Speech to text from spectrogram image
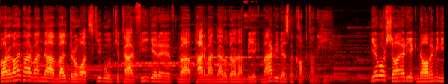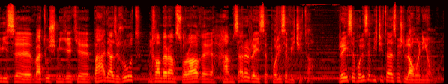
کارگاه پرونده اول درواتسکی بود که ترفی گرفت و پرونده رو دادن به یک مردی به اسم کاپتان هیل. یه بار شاعر یک نامه می نویسه و توش میگه که بعد از روت می‌خوام برم سراغ همسر رئیس پلیس ویچیتا. رئیس پلیس ویچیتا اسمش لامونیون بود.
